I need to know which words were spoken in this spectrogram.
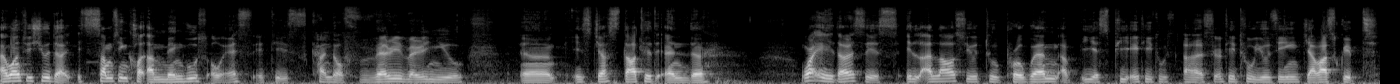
I want to show that it's something called a Mongoose OS. It is kind of very, very new. Uh, it's just started and uh, what it does is it allows you to program a ESP8232 uh, using JavaScript.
